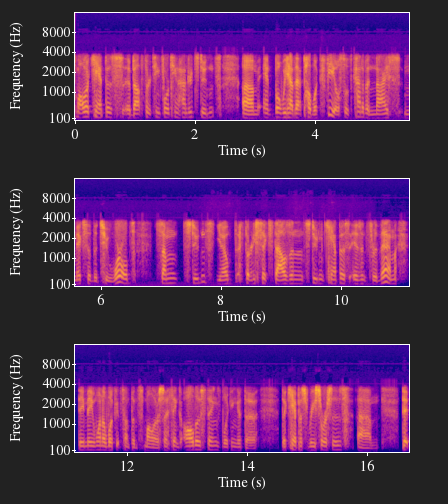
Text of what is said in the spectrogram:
smaller campus, about 13, 1400 students, um, and but we have that public feel, so it's kind of a nice mix of the two worlds. Some students, you know, the 36,000 student campus isn't for them. They may want to look at something smaller. So I think all those things, looking at the the campus resources um, that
